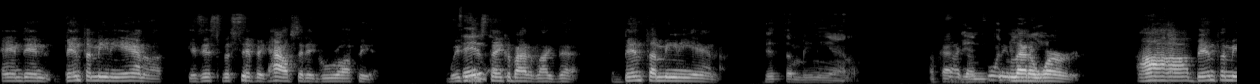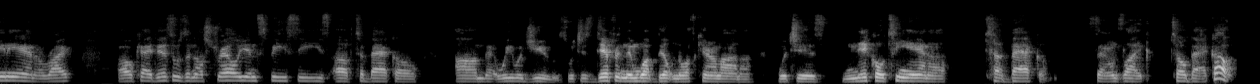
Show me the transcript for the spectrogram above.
and then Benthaminiana is this specific house that it grew up in. We can just think about it like that. Benthaminiana. Benthaminiana. Okay. Like a 20 letter word. Ah, uh-huh. Benthaminiana, right? Okay, this was an Australian species of tobacco um, that we would use, which is different than what built North Carolina, which is Nicotiana tabacum. Sounds like tobacco.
